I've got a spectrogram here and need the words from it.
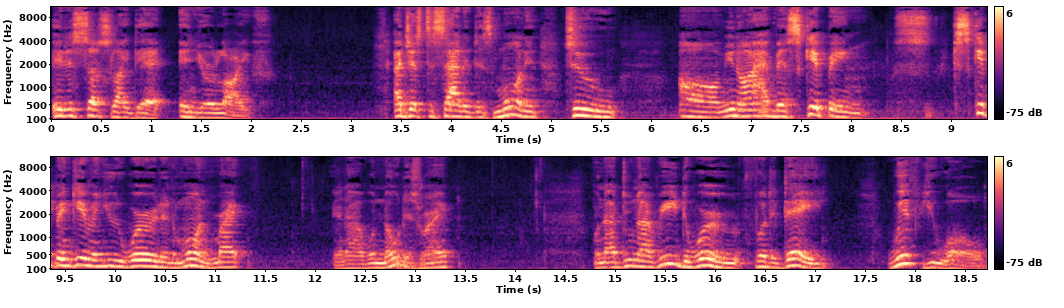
it is such like that in your life. I just decided this morning to, um, you know, I have been skipping skipping giving you the word in the morning, right? And I will notice, right? When I do not read the word for the day with you all,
